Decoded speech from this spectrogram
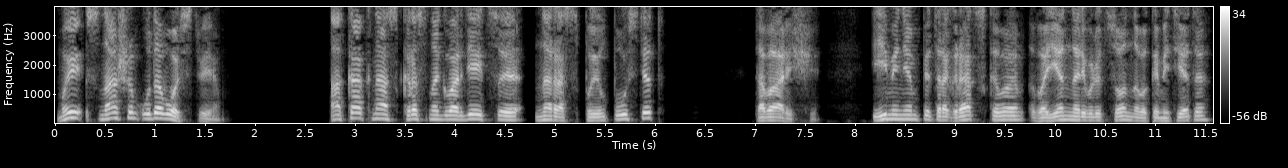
мы с нашим удовольствием. А как нас красногвардейцы на распыл пустят? Товарищи, именем Петроградского военно-революционного комитета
